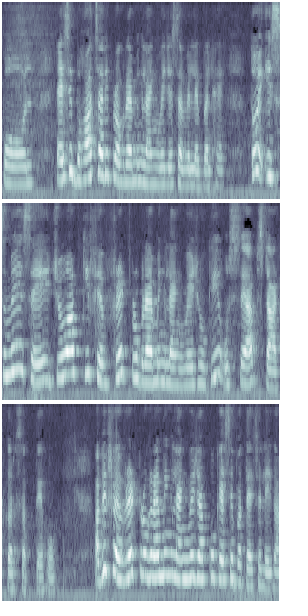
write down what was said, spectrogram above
पोल ऐसी बहुत सारी प्रोग्रामिंग लैंग्वेजेस अवेलेबल है। तो इसमें से जो आपकी फेवरेट प्रोग्रामिंग लैंग्वेज होगी, उससे आप स्टार्ट कर सकते हो। अभी फेवरेट प्रोग्रामिंग लैंग्वेज आपको कैसे पता चलेगा?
